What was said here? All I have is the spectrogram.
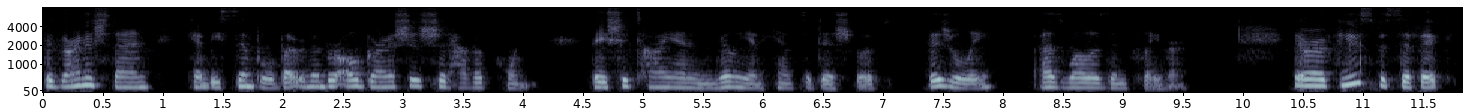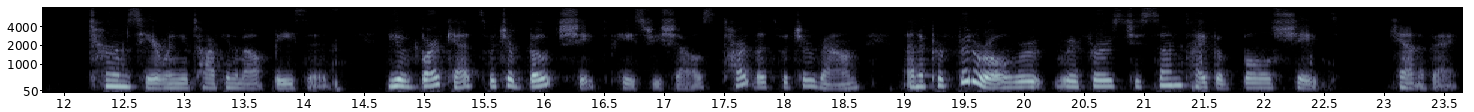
The garnish then can be simple, but remember all garnishes should have a point. They should tie in and really enhance the dish both visually as well as in flavor. There are a few specific terms here when you're talking about bases. You have barquettes, which are boat-shaped pastry shells, tartlets, which are round, and a profiterole re refers to some type of ball-shaped canape.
